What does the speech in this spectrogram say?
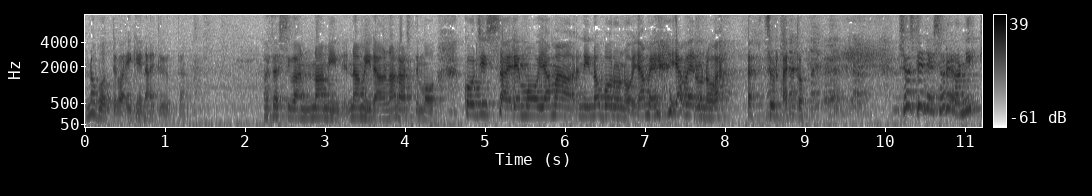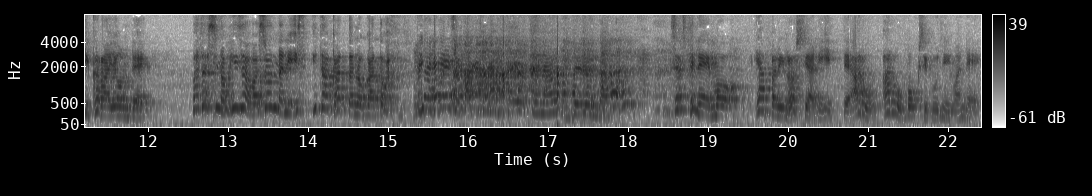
登ってはいけないと言ったんです私は涙涙を流しても50歳でもう山に登るのをやめやめるのは辛いと。そしてねそれを日記から読んで私の膝はそんなに痛かったのかと。びっくりしたそしてねもうやっぱりロシアに行ってあるある牧師夫人はね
